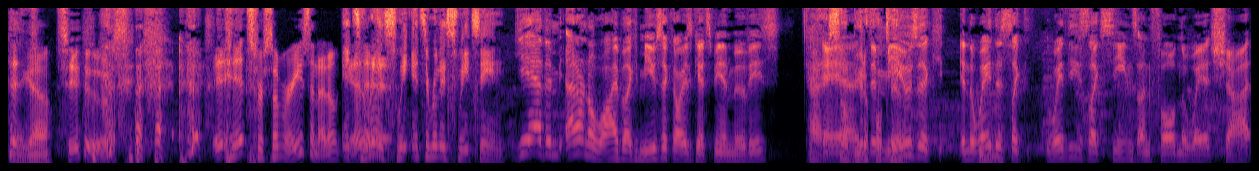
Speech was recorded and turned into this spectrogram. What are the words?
There you go. Dude, it hits for some reason. I don't get it. It's a it. really sweet. It's a really sweet scene. Yeah, the I don't know why, but like music always gets me in movies. God, it's so And beautiful The too. music and the way mm-hmm. this like the way these like scenes unfold and the way it's shot,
